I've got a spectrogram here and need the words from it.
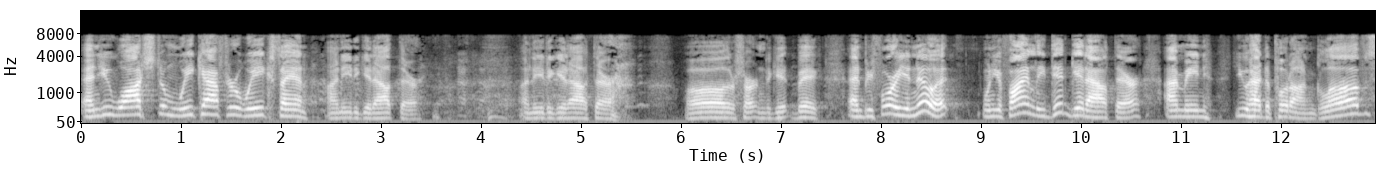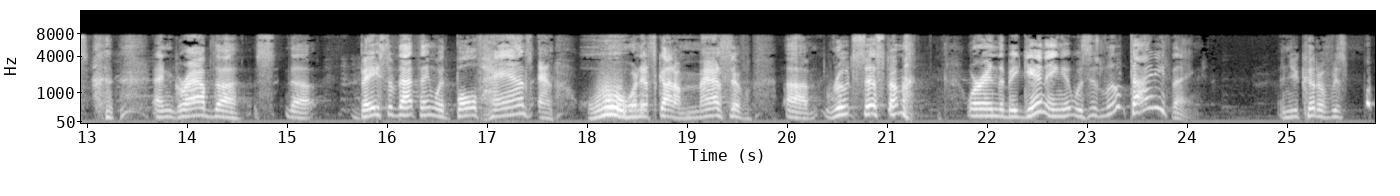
and you watched them week after week saying, I need to get out there. I need to get out there. Oh, they're starting to get big. And before you knew it, when you finally did get out there, I mean, you had to put on gloves and grab the, the base of that thing with both hands and whoo, and it's got a massive uh, root system. Where in the beginning it was this little tiny thing. And you could have just whoop,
